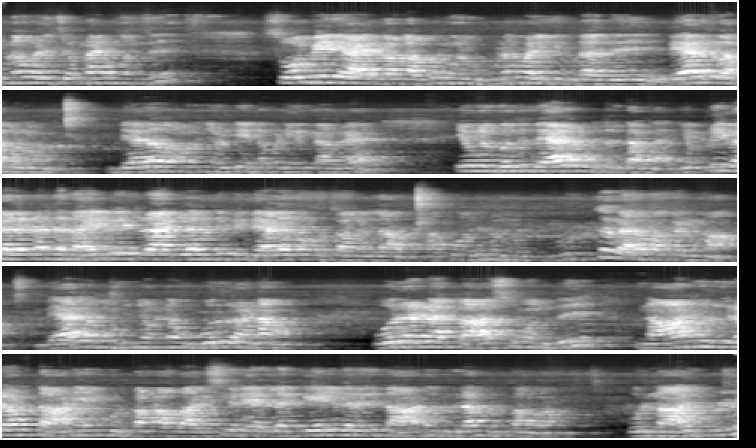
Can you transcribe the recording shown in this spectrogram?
உணவு அளித்தோம்னா இவங்க வந்து சோம்பேறி ஆயிடுவாங்க. அப்போ இவங்களுக்கு உணவு அளிக்கக்கூடாது வேலை வாங்கணும். வேலை வாங்கணும்னு சொல்லிட்டு என்ன பண்ணியிருக்காங்க? இவங்களுக்கு வந்து வேலை கொடுத்துருக்காங்க. எப்படி வேலைன்னா இந்த ரயில்வே ட்ராக்ல வந்து இப்படி வேலை தான் கொடுப்பாங்கல்ல அப்போ வந்து நம்ம முழுக்க வேலை பார்க்கணுமா? வேலை முடிஞ்சோடனே ஒரு அணா. ஒரு அணா காசும் வந்து நானூறு கிராம் தானியம் கொடுப்பாங்க. அப்போ அரிசி கிடையாதுல கேழ்வரகு நானூறு கிராம் கொடுப்பாங்களாம். ஒரு நாளுக்குள்ள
